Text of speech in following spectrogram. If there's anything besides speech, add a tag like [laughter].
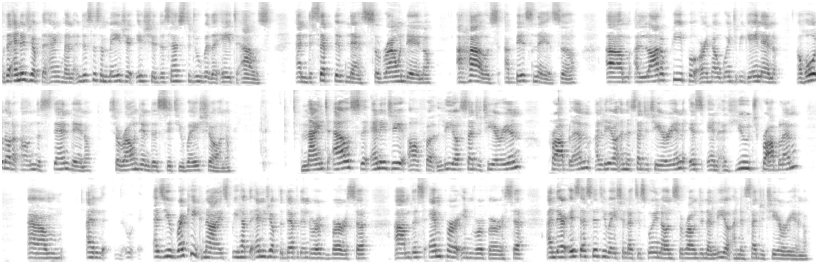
The energy of the hangman, and this is a major issue. This has to do with the eighth house and deceptiveness surrounding a house, a business. Um, a lot of people are now going to be gaining a whole lot of understanding surrounding this situation. Ninth house, the energy of Leo Sagittarian problem. A Leo and a Sagittarian is in a huge problem. Um, and as you recognize, we have the energy of the devil in reverse. Um, this emperor in reverse. And there is a situation that is going on surrounding a Leo and a Sagittarian.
